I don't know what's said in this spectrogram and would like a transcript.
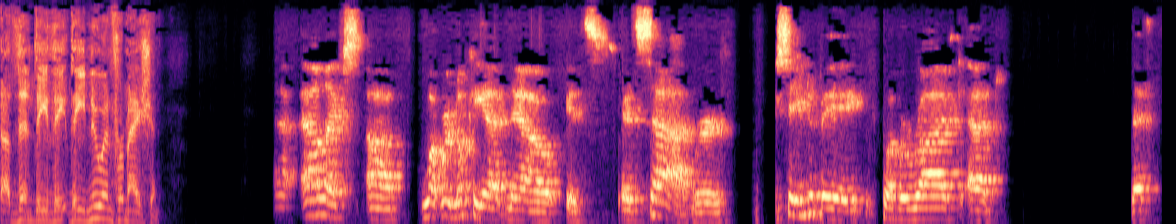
uh, the, the, the, the new information. Uh, Alex, uh, what we're looking at now, it's it's sad. We're, we seem to be to have arrived at that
